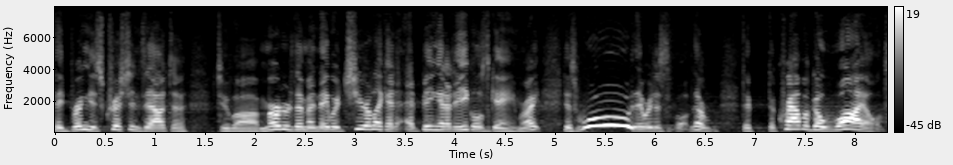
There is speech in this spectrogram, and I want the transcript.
They'd bring these Christians out to, to uh, murder them, and they would cheer like at, at, being at an Eagles game, right? Just woo! They were just, the, the crowd would go wild.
